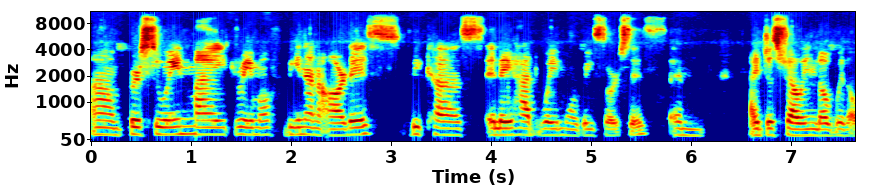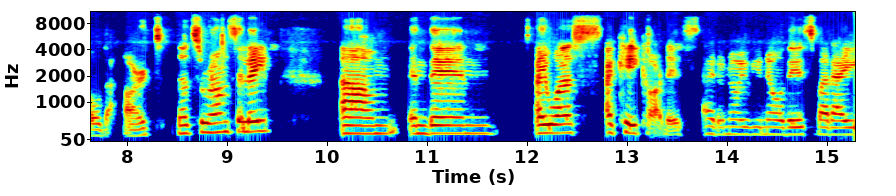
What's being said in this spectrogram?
um, pursuing my dream of being an artist because LA had way more resources and I just fell in love with all the art that surrounds LA. Um, and then I was a cake artist. I don't know if you know this, but I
